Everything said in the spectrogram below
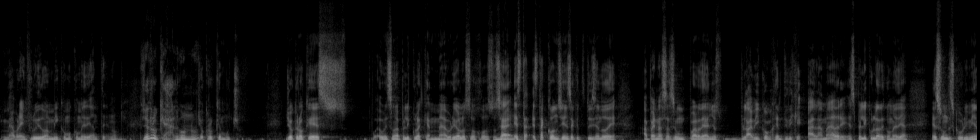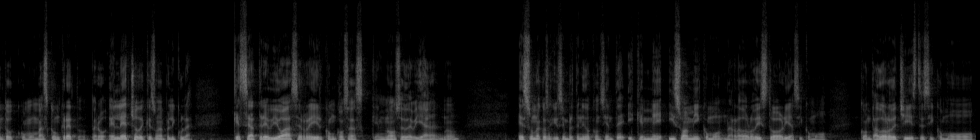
me habrá influido a mí como comediante, ¿no? pues yo creo que algo, ¿no? Yo creo que mucho. Yo creo que es, es una película que me abrió los ojos. O sea, esta, esta conciencia que te estoy diciendo de apenas hace un par de años la vi con gente y dije, a la madre, es película de comedia, es un descubrimiento como más concreto. Pero el hecho de que es una película que se atrevió a hacer reír con cosas que no se debía, ¿no? Es una cosa que yo siempre he tenido consciente y que me hizo a mí como narrador de historias y como contador de chistes y como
